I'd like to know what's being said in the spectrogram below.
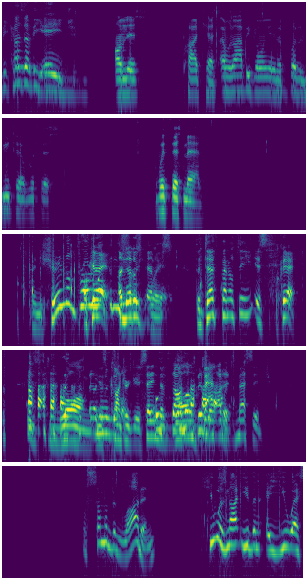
Because of the age on this podcast, I will not be going into further detail with this with this man. Then you shouldn't have brought him up in the first example. place. The death penalty is Okay. is wrong. Is contradictory. It's Sending the Osama wrong bin Laden. backwards message. Osama bin Laden, he was not even a U.S.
